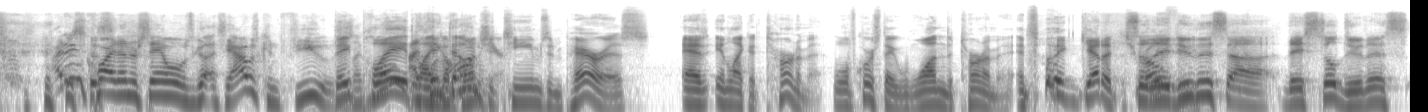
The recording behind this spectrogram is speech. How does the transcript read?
I didn't quite understand what was going. See, I was confused. They was like, played is like a bunch here? of teams in Paris as in like a tournament. Well, of course they won the tournament, and so they get a trophy. So they do this. Uh, they still do this.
